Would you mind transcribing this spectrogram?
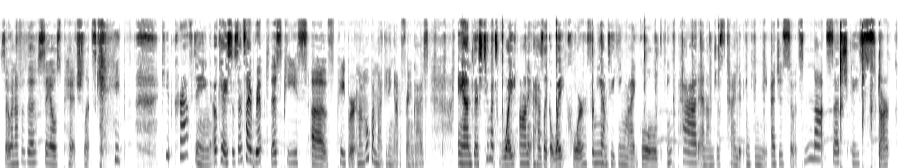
So enough of the sales pitch. Let's keep keep crafting. Okay, so since I ripped this piece of paper, and I hope I'm not getting out of frame, guys, and there's too much white on it. It has like a white core. For me, I'm taking my gold ink pad and I'm just kind of inking the edges so it's not such a stark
